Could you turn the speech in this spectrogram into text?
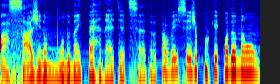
passagem no mundo na internet, etc. Talvez seja porque quando eu não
